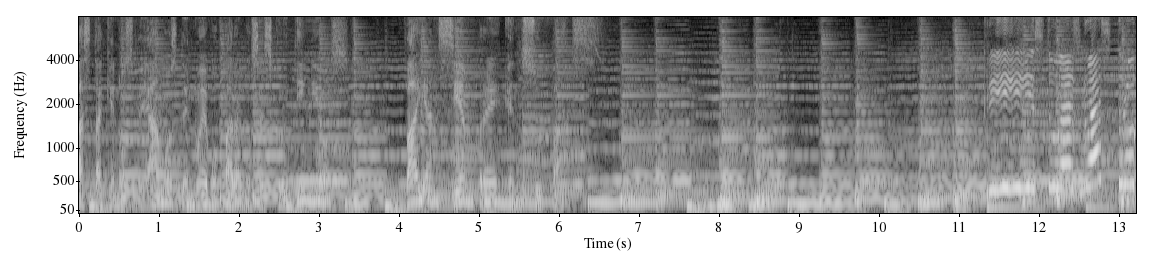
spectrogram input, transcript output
hasta que nos veamos de nuevo para los escrutinios, vayan siempre en su paz. Cristo es nuestro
